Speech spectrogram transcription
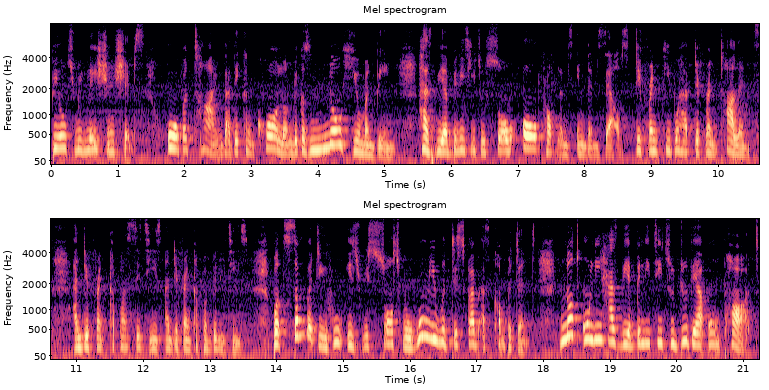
built relationships over time that they can call on because no human being has the ability to solve all problems in themselves. Different people have different talents and different capacities and different capabilities. But somebody who is resourceful, whom you would describe as competent, not only has the ability to do their own part,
